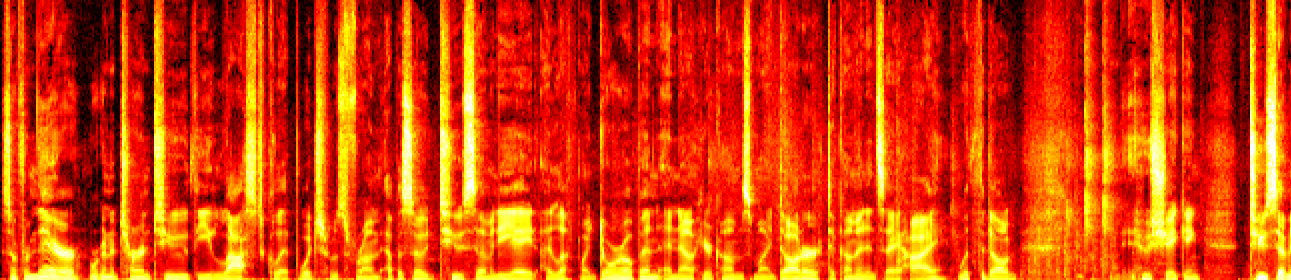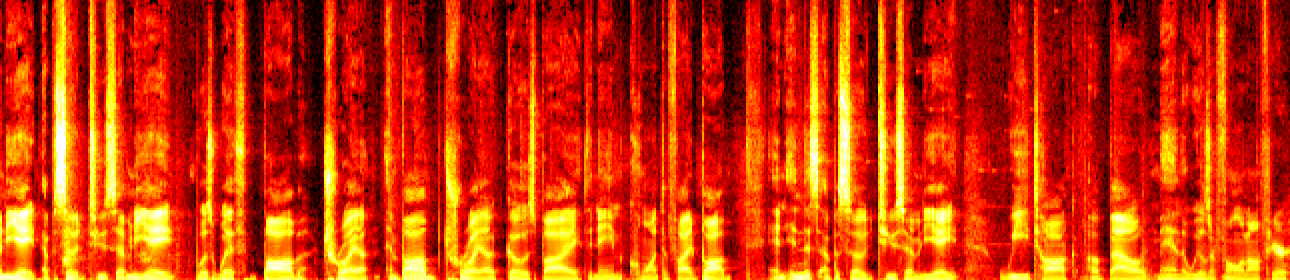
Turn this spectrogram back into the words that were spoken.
So from there, we're going to turn to the last clip, which was from episode 278. I left my door open, and now here comes my daughter to come in and say hi with the dog who's shaking. 278, episode 278 was with Bob Troia. And Bob Troia goes by the name Quantified Bob. And in this episode 278, we talk about man, the wheels are falling off here.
